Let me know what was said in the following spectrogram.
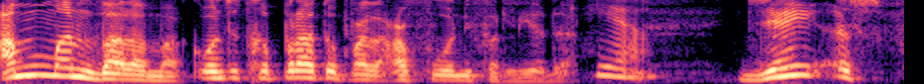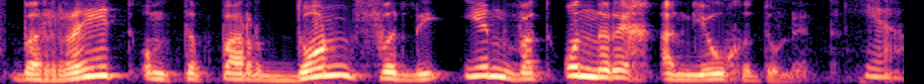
amman zalamak. Ons het gepraat op al-afu in die verlede. Ja. Jy is bereid om te pardon vir die een wat onreg aan jou gedoen het. Ja.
